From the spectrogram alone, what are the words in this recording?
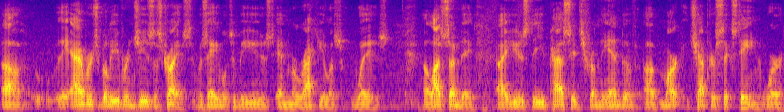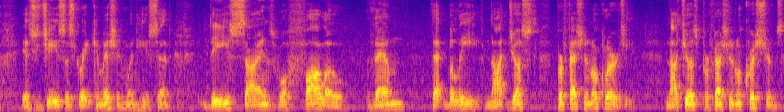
uh, the average believer in Jesus Christ, was able to be used in miraculous ways. Uh, last Sunday, I used the passage from the end of uh, Mark chapter 16, where it's Jesus' great commission when he said, These signs will follow them that believe, not just professional clergy, not just professional Christians,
